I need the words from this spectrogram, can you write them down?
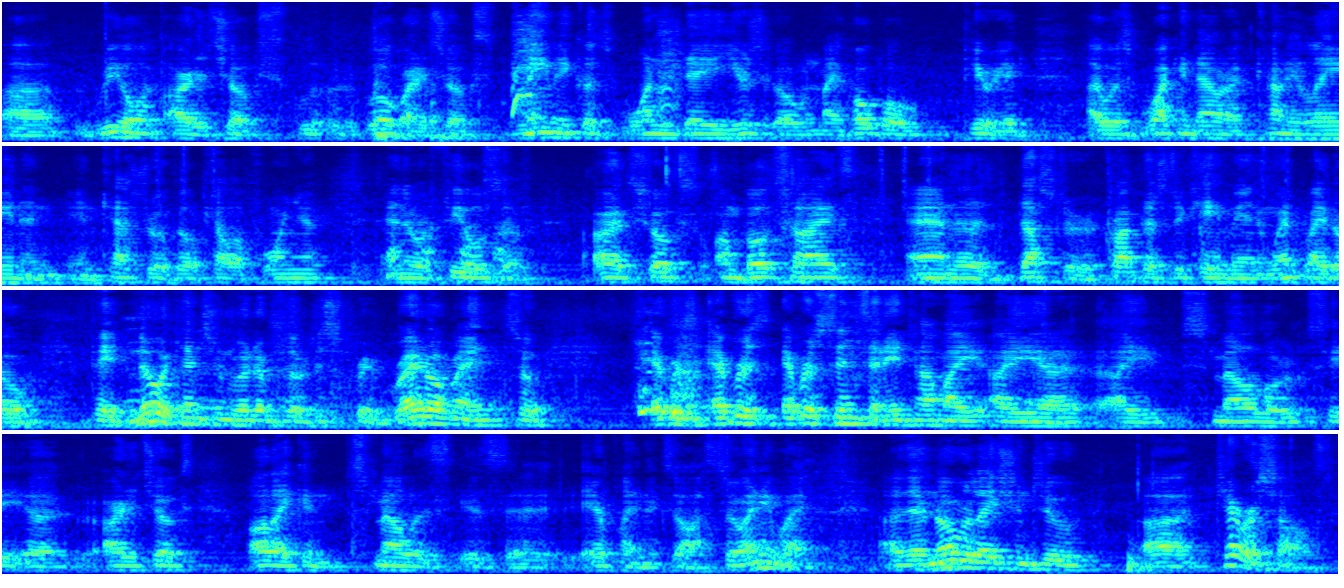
uh, real artichokes, globe artichokes, mainly because one day years ago in my hobo period, I was walking down a county lane in, in Castroville, California, and there were fields of artichokes on both sides, and a duster, a crop duster came in and went right over, paid no attention whatever, so just sprayed right over my, so ever, ever, ever since, anytime I, I, uh, I smell or see uh, artichokes, all I can smell is, is uh, airplane exhaust. So anyway, uh, they're no relation to uh, pterosols.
